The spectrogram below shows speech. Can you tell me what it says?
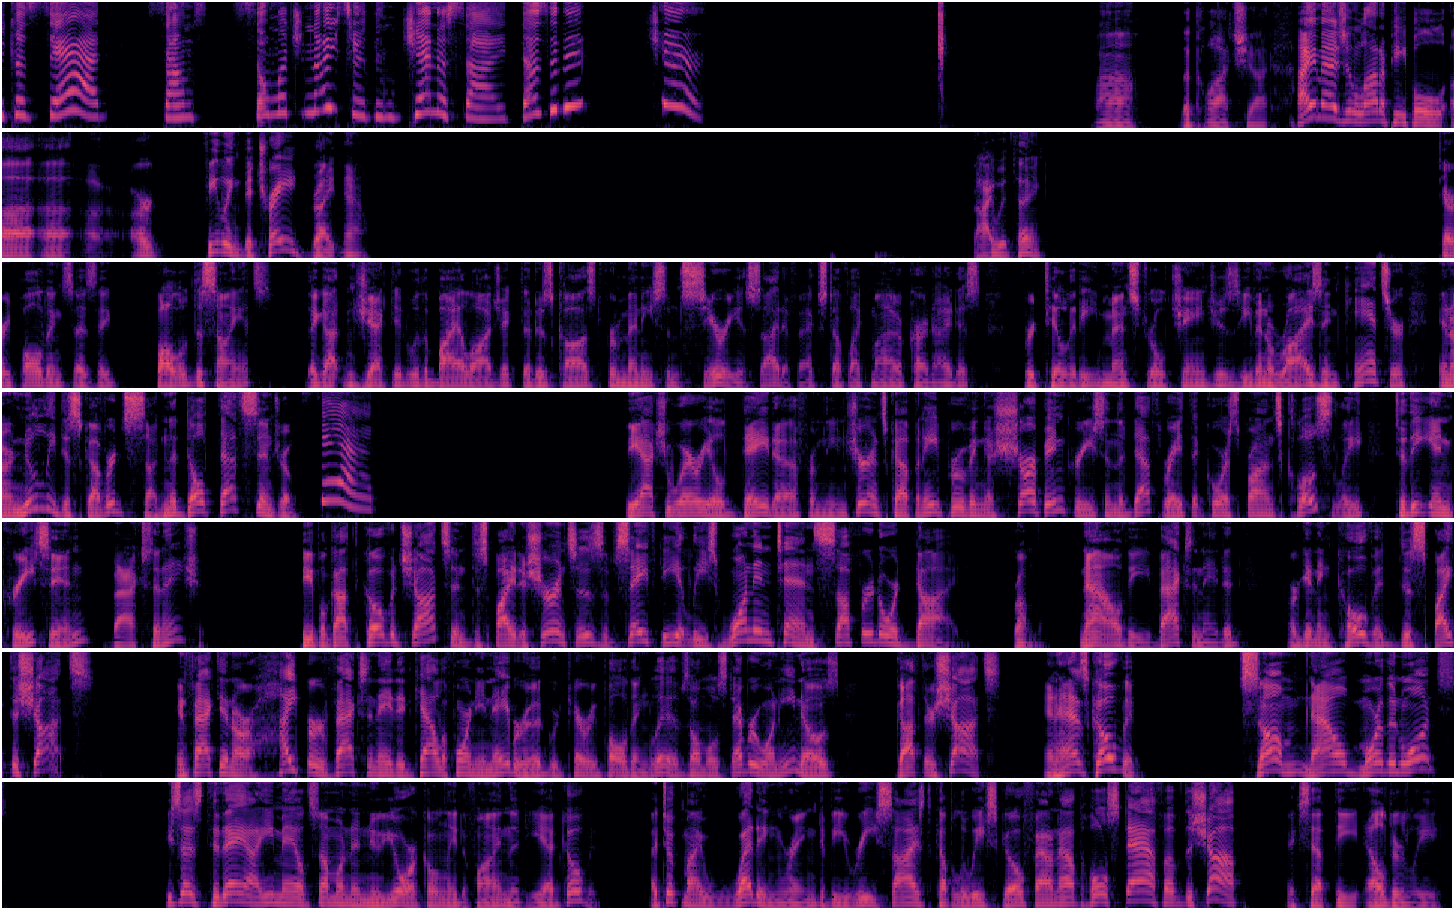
Because sad sounds so much nicer than genocide, doesn't it? Sure. Wow, the clot shot. I imagine a lot of people uh, uh, are feeling betrayed right now. I would think. Terry Paulding says they followed the science. They got injected with a biologic that has caused for many some serious side effects, stuff like myocarditis, fertility, menstrual changes, even a rise in cancer, and our newly discovered sudden adult death syndrome. Sad. The actuarial data from the insurance company proving a sharp increase in the death rate that corresponds closely to the increase in vaccination. People got the COVID shots, and despite assurances of safety, at least one in 10 suffered or died from them. Now, the vaccinated are getting COVID despite the shots. In fact, in our hyper vaccinated California neighborhood where Terry Paulding lives, almost everyone he knows got their shots and has COVID. Some now more than once. He says, Today I emailed someone in New York only to find that he had COVID. I took my wedding ring to be resized a couple of weeks ago, found out the whole staff of the shop, except the elderly,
